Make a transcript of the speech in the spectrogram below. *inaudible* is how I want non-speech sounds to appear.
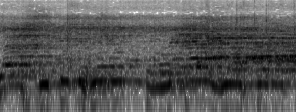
La sustitución primera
